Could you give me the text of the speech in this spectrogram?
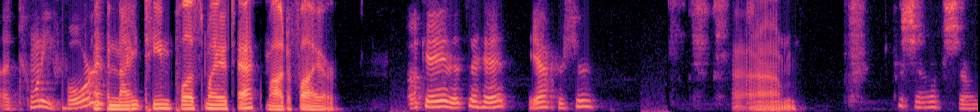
A twenty-four? and 19 plus my attack modifier. Okay, that's a hit. Yeah, for sure. Um, For sure, for sure.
